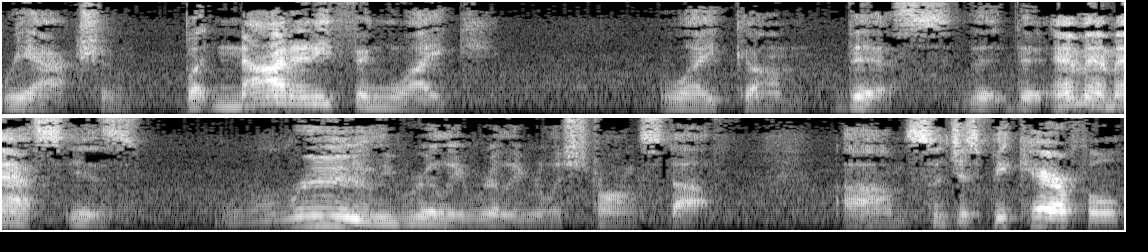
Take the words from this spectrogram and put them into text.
reaction, but not anything like like um, this. The, the MMS is really, really, really, really strong stuff. Um, so just be careful.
